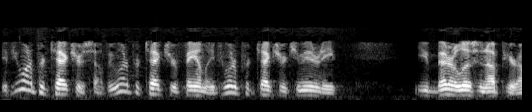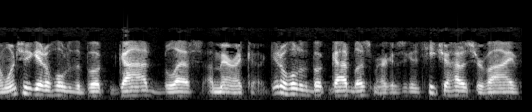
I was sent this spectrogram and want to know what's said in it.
if you want to protect yourself, if you want to protect your family, if you want to protect your community, you better listen up here. I want you to get a hold of the book God Bless America. Get a hold of the book God Bless America. It's going to teach you how to survive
